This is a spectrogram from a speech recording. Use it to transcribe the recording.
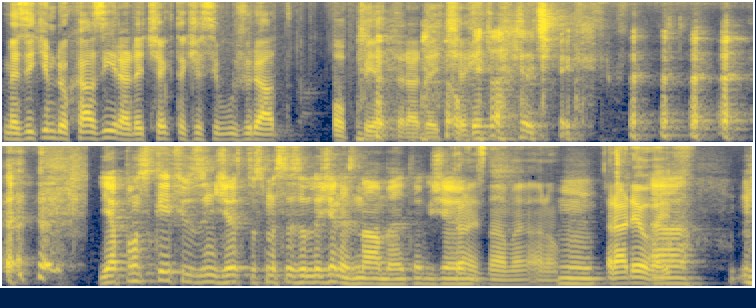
mezi tím dochází Radeček, takže si můžu dát opět Radeček. opět Radeček. Japonský Fusion Jazz, to jsme se zhodli, že neznáme, takže... To neznáme, ano. Hmm. Radio Wave. Uh,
